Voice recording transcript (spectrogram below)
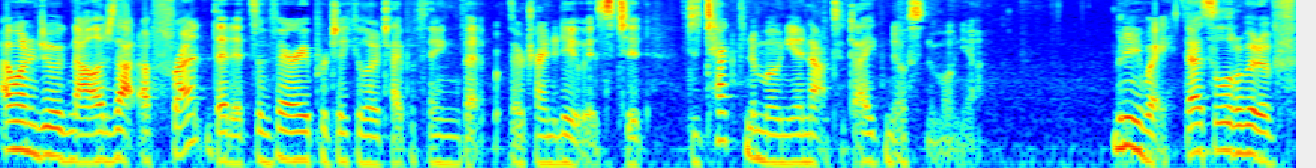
I wanted to acknowledge that up front that it's a very particular type of thing that what they're trying to do is to detect pneumonia, not to diagnose pneumonia. But anyway, that's a little bit of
